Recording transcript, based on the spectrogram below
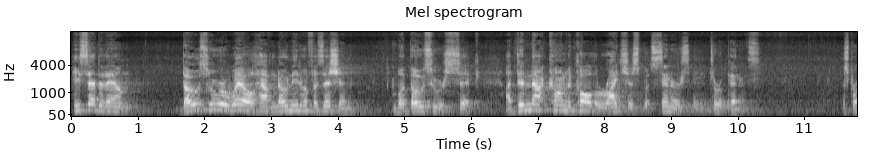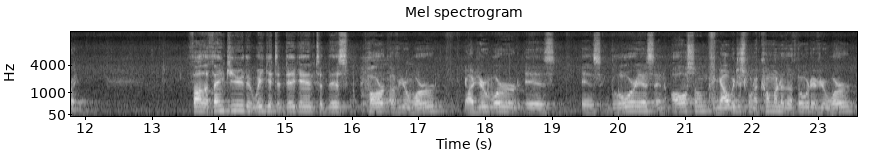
he said to them, Those who are well have no need of a physician, but those who are sick. I did not come to call the righteous, but sinners to repentance. Let's pray. Father, thank you that we get to dig into this part of your word. God, your word is, is glorious and awesome. And God, we just want to come under the authority of your word.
